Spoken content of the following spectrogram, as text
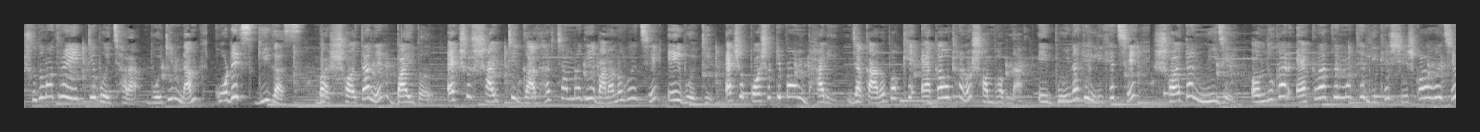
শুধুমাত্র একটি বই ছাড়া। বইটির নাম কোডেক্স গিগাস বা শয়তানের বাইবেল। একশো ষাটটি গাধার চামড়া দিয়ে বানানো হয়েছে এই বইটি। একশো পঁয়ষট্টি পাউন্ড ভারী, যা কারও পক্ষে একা ওঠানো সম্ভব না। এই বই নাকি লিখেছে শয়তান নিজেই অন্ধকার এক রাতের মধ্যে লিখে শেষ করা হয়েছে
